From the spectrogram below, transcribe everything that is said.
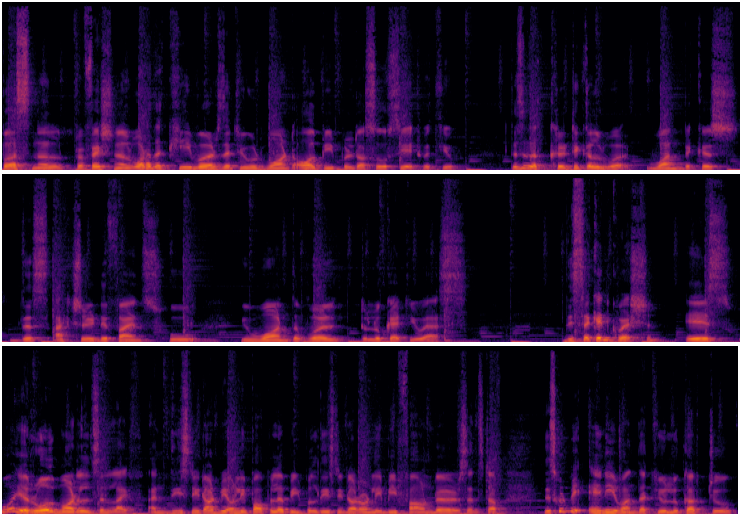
Personal, professional, what are the key words that you would want all people to associate with you? This is a critical word, one because this actually defines who you want the world to look at you as. The second question is who are your role models in life? And these need not be only popular people, these need not only be founders and stuff. This could be anyone that you look up to.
